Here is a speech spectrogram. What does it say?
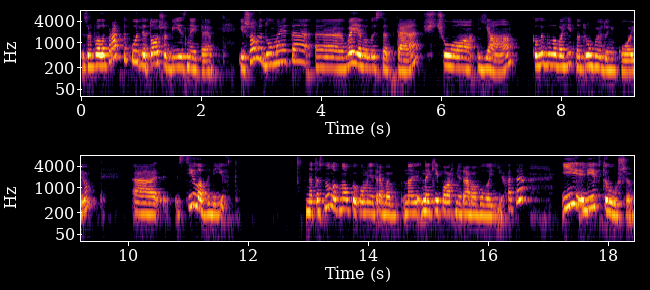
зробила практику для того, щоб її знайти. І що ви думаєте? Е, виявилося те, що я, коли була вагітна другою донькою, е, сіла в ліфт, натиснула кнопку, яку мені треба, на, на який поверх мені треба було їхати, і ліфт рушив.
